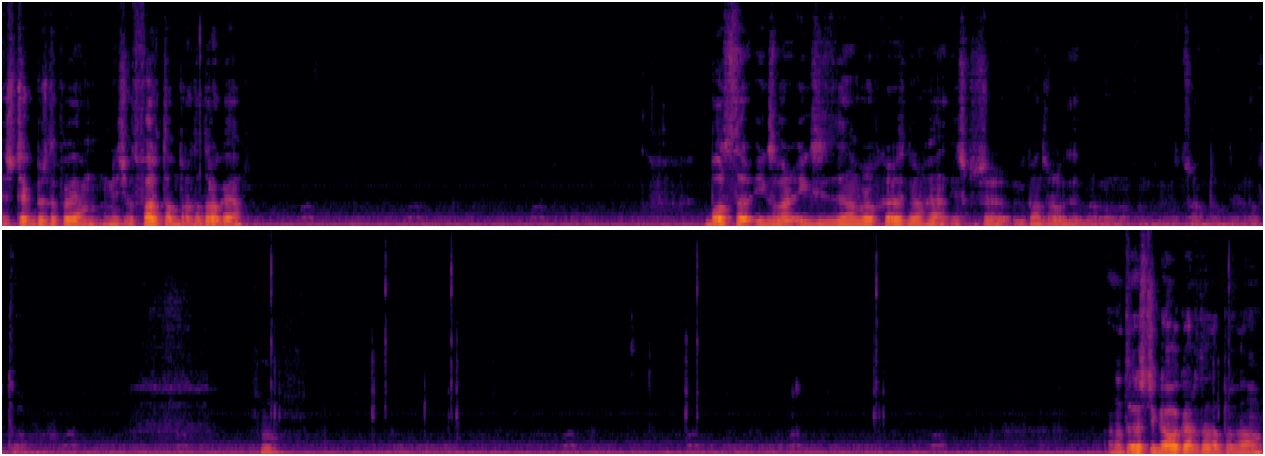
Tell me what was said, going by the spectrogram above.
jeszcze jakby, że tak powiem, mieć otwartą, prawda, drogę. Bolster X, where X is the number of cards in your hand. Each creature you control the trample the left to... Hmm. No to jest ciekawa karta na pewno.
